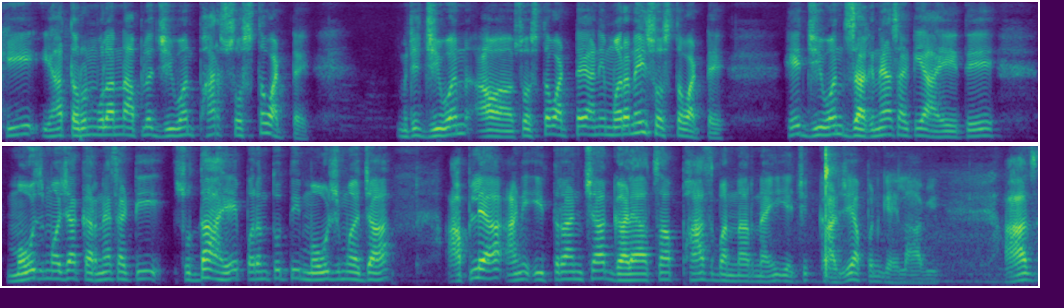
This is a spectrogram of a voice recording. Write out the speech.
की ह्या तरुण मुलांना आपलं जीवन फार स्वस्त वाटतं आहे म्हणजे जीवन स्वस्त वाटतं आहे आणि मरणही स्वस्त वाटतं आहे हे जीवन जगण्यासाठी आहे ते मौज मजा करण्यासाठी सुद्धा आहे परंतु ती मौज मजा आपल्या आणि इतरांच्या गळ्याचा फास बनणार नाही याची काळजी आपण घ्यायला हवी. आज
